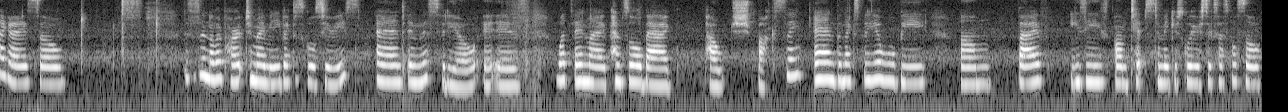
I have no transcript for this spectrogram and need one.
Hi guys, so this is another part to my mini back to school series. And in this video it is what's in my pencil bag pouch box thing. And the next video will be um, five easy um, tips to make your school year successful. So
